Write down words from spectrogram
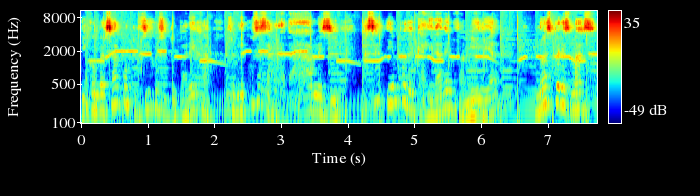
y conversar con tus hijos y tu pareja sobre cosas agradables y pasar tiempo de calidad en familia. No esperes más.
